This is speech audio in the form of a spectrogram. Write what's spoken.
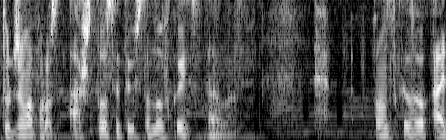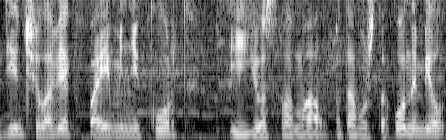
тут же вопрос, а что с этой установкой стало? Он сказал, один человек по имени Курт ее сломал, потому что он имел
